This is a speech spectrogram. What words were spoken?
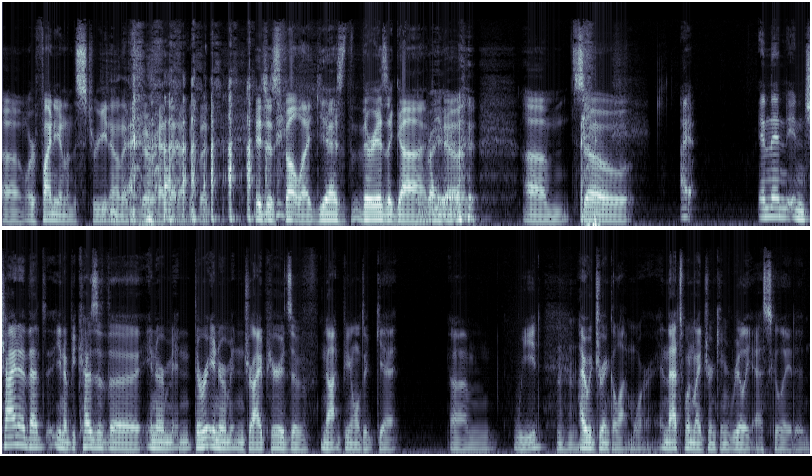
Um, or finding it on the street. I don't know if you've ever had that happen, but it just felt like yes, there is a God. Right, you know. right, um, so I, and then in China, that you know because of the intermittent, there were intermittent dry periods of not being able to get um, weed. I would drink a lot more, and that's when my drinking really escalated.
